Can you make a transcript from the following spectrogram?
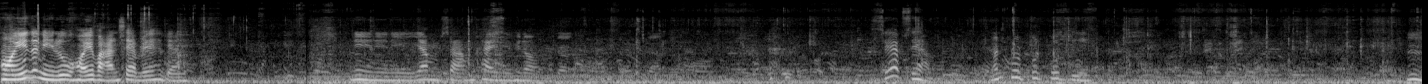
หอยตัวนี้ลูกหอยหวานแซ่บเลยเดี๋ยวนี่นี่นี่ย่ำสามไข่นี่พี่น้องแซ่บแซ่บมันปุดปุดปุดดีอืม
